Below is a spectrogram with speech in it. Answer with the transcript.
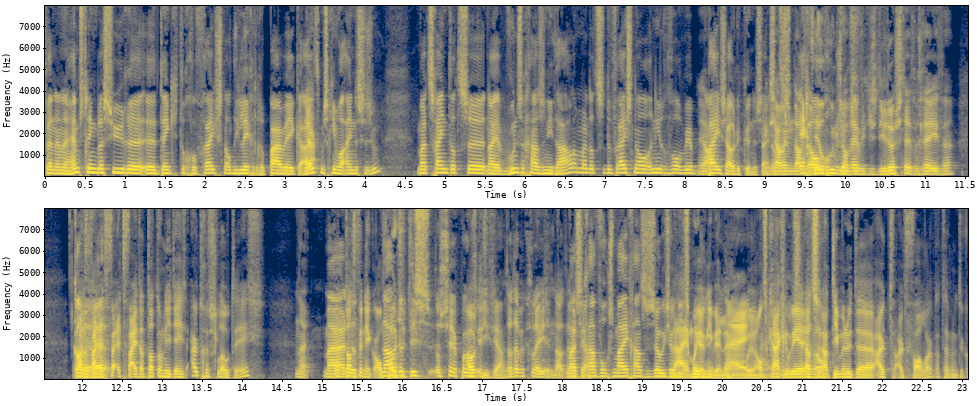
en een hamstringblessure eh, denk je toch al vrij snel, die liggen er een paar weken Ja. uit. Misschien wel einde seizoen. Maar het schijnt dat ze, nou ja, woensdag gaan ze niet halen, maar dat ze er vrij snel in ieder geval weer Ja. bij zouden kunnen zijn. ik Dat zou inderdaad echt wel heel goed woensdag nieuws. eventjes die rust even geven. Kan het, feit, het feit dat dat nog niet eens uitgesloten is, Nee, maar dat, dat vind ik al nou, positief. dat is, Dat is zeer positief, ja. Dat heb ik gelezen inderdaad. maar ook, ze gaan volgens mij gaan ze sowieso Nee, niet moet je ook niet willen. Nee, moet je, anders krijg je weer dat ze na 10 minuten uit, uitvallen. Dat hebben we natuurlijk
